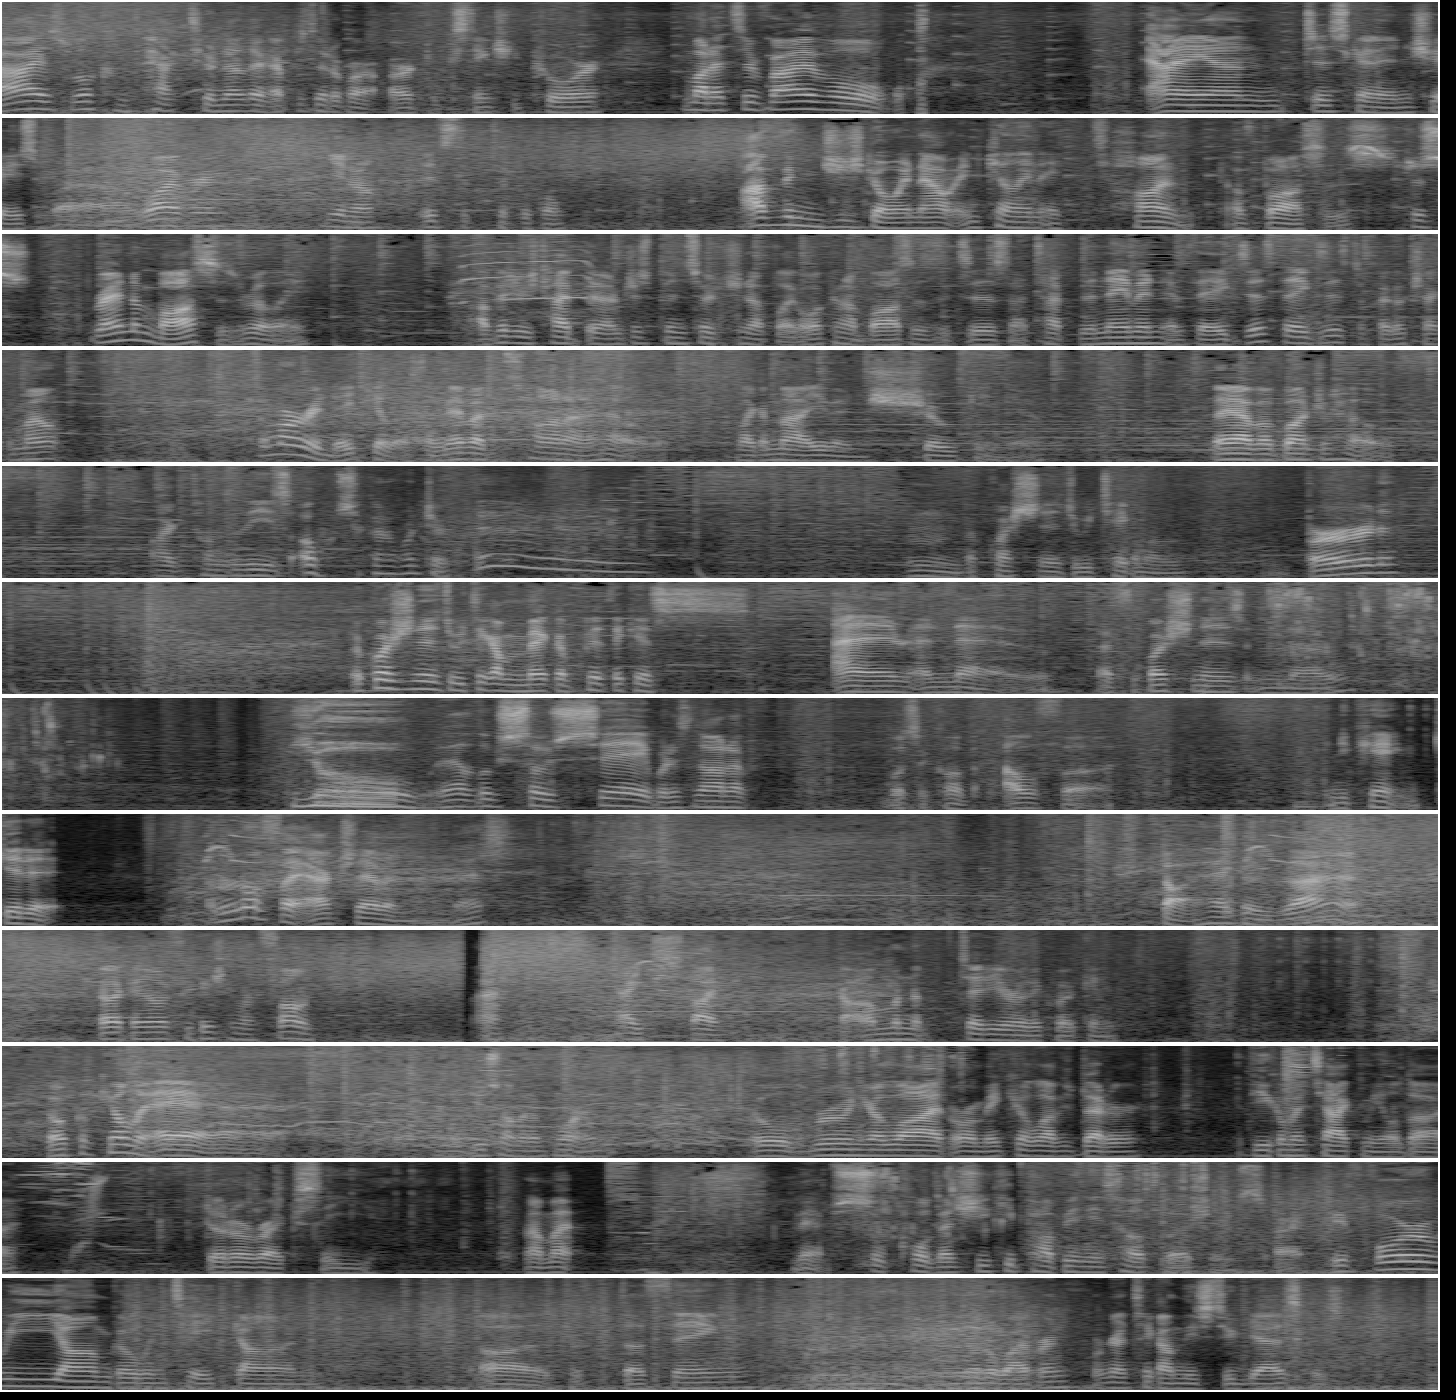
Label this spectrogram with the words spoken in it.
guys, welcome back to another episode of our Ark Extinction Core modded survival. And just getting chased by a wyvern. You know, it's the typical. I've been just going out and killing a ton of bosses. Just random bosses, really. I've been just typing, I've just been searching up like what kind of bosses exist. I type the name in. If they exist, they exist. If I go check them out, some are ridiculous. Like they have a ton of health. Like I'm not even joking you. They have a bunch of health. Like tons of these. Oh, second of winter. Hmm. the question is, do we take them on bird? The question is, do we take on Megapithecus? And, and no. That's the question is no. Yo, that looks so sick, but it's not a, what's it called, alpha. And you can't get it. I don't know if I actually have a nest. The heck is that? Got like a notification on my phone. Ah, yikes, die. I'm gonna sit here really quick and... Don't come kill me. Hey, hey, hey, hey. I need to do something important. It will ruin your life or make your lives better. If you come attack me, you'll die. Dodorexy. Oh, my... Man, I'm so cold. that she keep popping these health potions. Alright, before we um go and take on uh the, the thing, Little Wyvern, we're gonna take on these two guys because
